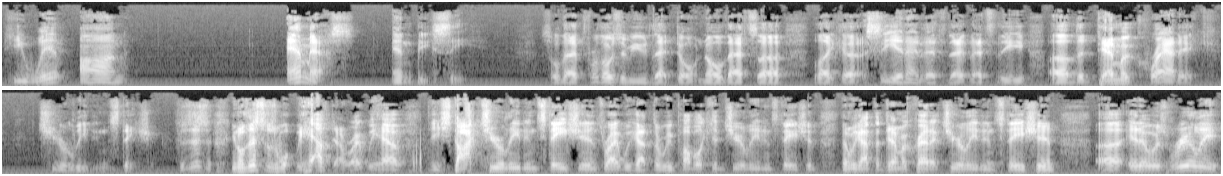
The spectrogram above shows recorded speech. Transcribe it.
he went on MSNBC so that for those of you that don't know, that's uh, like uh, CNN. That's that, that's the uh, the Democratic cheerleading station. Because this, is you know, this is what we have now, right? We have the stock cheerleading stations, right? We got the Republican cheerleading station, then we got the Democratic cheerleading station, uh, and it was really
